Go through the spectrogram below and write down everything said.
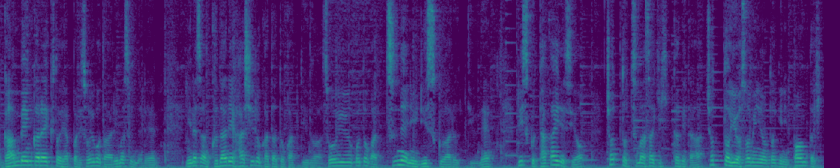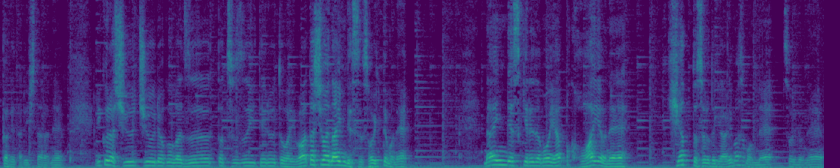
顔面からいくとやっぱりそういうことありますんでね。皆さん下り走る方とかっていうのはそういうことが常にリスクあるっていうね。リスク高いですよ。ちょっとつま先引っ掛けたちょっとよそ見の時にポンと引っ掛けたりしたらね。いくら集中力がずっと続いてるとはいえ私はないんです。そう言ってもね。ないんですけれどもやっぱ怖いよね。ヒヤッとする時ありますもんね。そういうのね。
